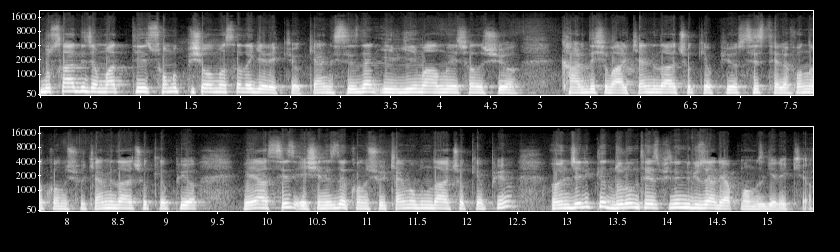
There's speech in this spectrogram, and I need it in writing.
Bu sadece maddi, somut bir şey olmasa da gerek yok. Yani sizden ilgiyi mi almaya çalışıyor? Kardeşi varken mi daha çok yapıyor? Siz telefonla konuşurken mi daha çok yapıyor? Veya siz eşinizle konuşurken mi bunu daha çok yapıyor? Öncelikle durum tespitini güzel yapmamız gerekiyor.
